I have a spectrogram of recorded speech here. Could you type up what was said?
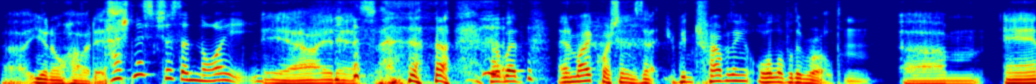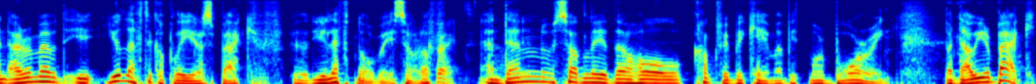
uh, you know how it is. Passion is just annoying. Yeah, it is. no, but and my question is that you've been traveling all over the world, Mm. um, and I remember you you left a couple of years back. uh, You left Norway, sort of, Correct, and yeah, then suddenly the whole country became a bit more boring. But now you're back.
